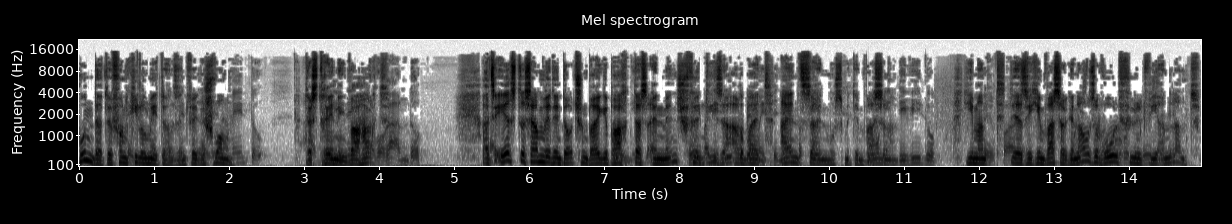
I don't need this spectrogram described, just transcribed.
Hunderte von Kilometern sind wir geschwommen. Das Training war hart. Als erstes haben wir den Deutschen beigebracht, dass ein Mensch für diese Arbeit eins sein muss mit dem Wasser. Jemand, der sich im Wasser genauso wohl fühlt wie an Land.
